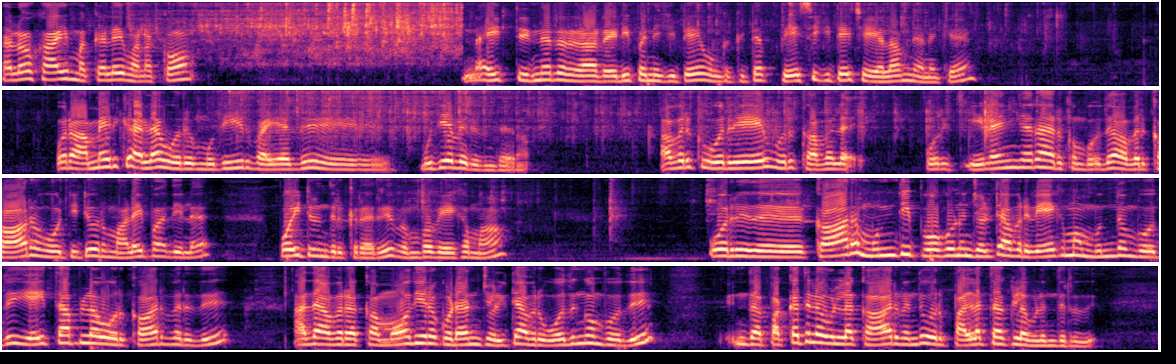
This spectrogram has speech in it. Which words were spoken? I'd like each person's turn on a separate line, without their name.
Hello hi மக்களே வணக்கம். Night டின்னரை நான் ரெடி பண்ணிக்கிட்டே உங்ககிட்ட பேசிக்கிட்டே செய்யலாம்னு நினைக்கேன். ஒரு அமெரிக்காவில் ஒரு முதிர் வயது முதியவர் இருந்தாராம். அவருக்கு ஒரே ஒரு கவலை. ஒரு இளைஞராக இருக்கும்போது அவர் காரை ஓட்டிட்டு ஒரு மலைப்பாதையில் போயிட்டு இருந்திருக்கிறாரு ரொம்ப வேகமாக ஒரு காரை முந்தி போகணும்னு சொல்லிட்டு அவர் வேகமாக முந்தும்போது எய்த்தாப்பில் ஒரு கார் வருது. அது அவரை க மோதிரக்கூடாதுன்னு சொல்லிட்டு அவர் ஒதுங்கும்போது இந்த பக்கத்தில் உள்ள கார் வந்து ஒரு பள்ளத்தாக்கில் விழுந்துருது.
